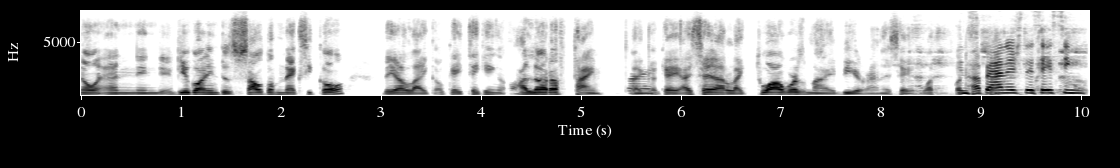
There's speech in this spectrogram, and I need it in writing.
No, and in, if you go into south of Mexico, they are like, okay, taking a lot of time like right. okay i say uh, like two hours my beer and i say what, what in happened? spanish they say sin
